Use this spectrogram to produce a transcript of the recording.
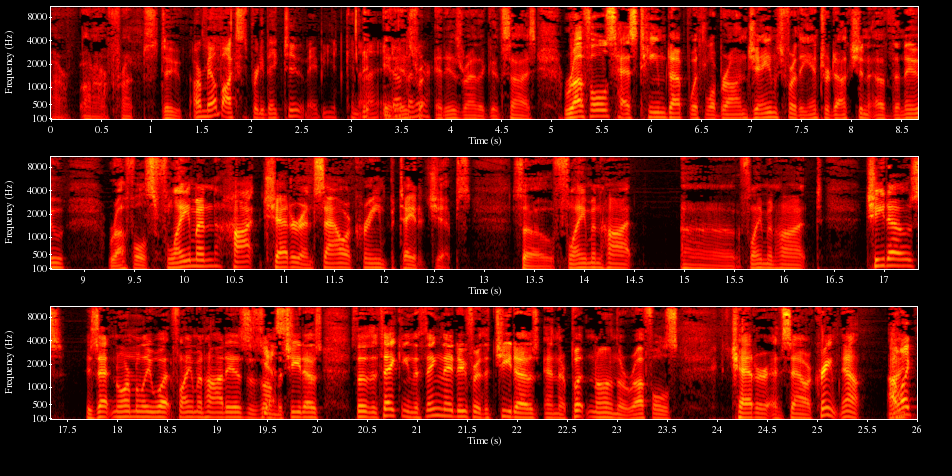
our on our front stoop. Our mailbox is pretty big too. Maybe it can uh, It up is. It is rather good size. Ruffles has teamed up with LeBron James for the introduction of the new Ruffles Flamin' Hot Cheddar and Sour Cream Potato Chips. So Flamin' Hot, uh, Flamin' Hot Cheetos. Is that normally what Flamin' Hot is? Is on the Cheetos. So they're taking the thing they do for the Cheetos and they're putting on the Ruffles cheddar and sour cream. Now I like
